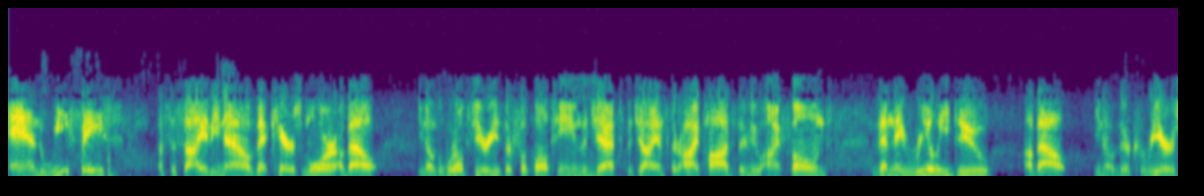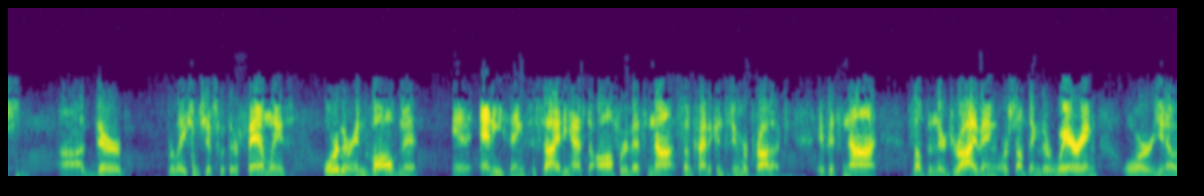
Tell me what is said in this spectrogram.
And we face a society now that cares more about you know, the World Series, their football team, the Jets, the Giants, their iPods, their new iPhones, than they really do about, you know, their careers, uh, their relationships with their families, or their involvement in anything society has to offer that's not some kind of consumer product. If it's not something they're driving or something they're wearing or, you know,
